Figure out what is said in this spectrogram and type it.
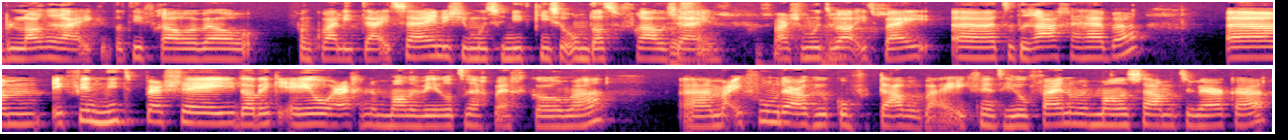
belangrijk dat die vrouwen wel van kwaliteit zijn. Dus je moet ze niet kiezen omdat ze vrouw zijn. Precies. Maar ze moeten wel iets bij uh, te dragen hebben. Um, ik vind niet per se dat ik heel erg in de mannenwereld terecht ben gekomen. Uh, maar ik voel me daar ook heel comfortabel bij. Ik vind het heel fijn om met mannen samen te werken.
